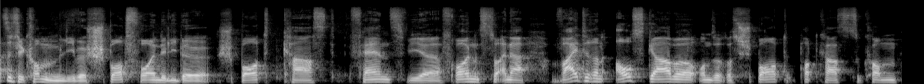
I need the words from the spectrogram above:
Herzlich willkommen, liebe Sportfreunde, liebe Sportcast-Fans. Wir freuen uns zu einer weiteren Ausgabe unseres Sport-Podcasts zu kommen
